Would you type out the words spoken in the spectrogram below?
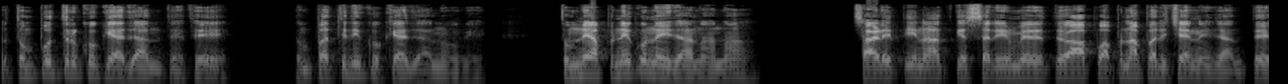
तो तुम पुत्र को क्या जानते थे? तुम पत्नी को क्या जानोगे? तुमने अपने को नहीं जाना ना। साढ़े तीन हाथ के शरीर में रहते हो, आप अपना परिचय नहीं जानते।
